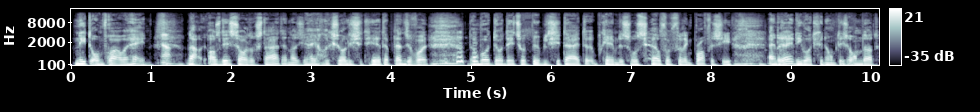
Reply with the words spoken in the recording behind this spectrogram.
niet om vrouwen heen. Nou, als dit zo er staat en als jij al gesolliciteerd hebt enzovoort... dan wordt door dit soort publiciteit op een gegeven moment... zo'n self-fulfilling prophecy. En de reden die wordt genoemd is omdat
